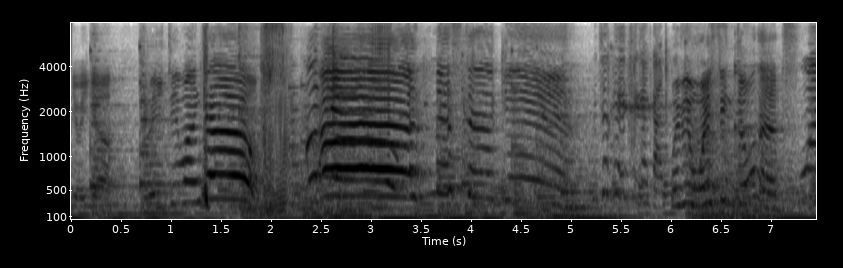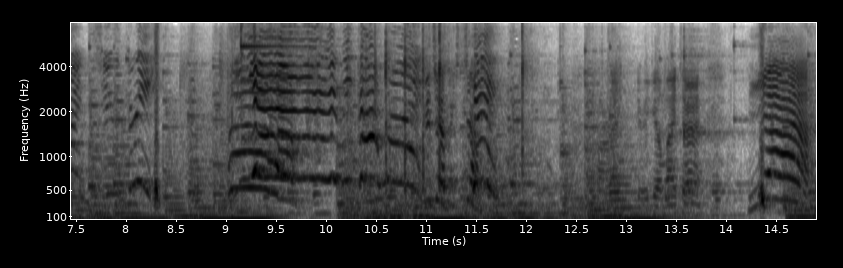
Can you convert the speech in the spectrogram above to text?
here we go. Three, two, one, go! Ah, missed it again! It's okay, I think I got it. We've been wasting donuts. One, two, three. Ah! Yay! We got one! Good job, good job. Yay! My turn. Yeah!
